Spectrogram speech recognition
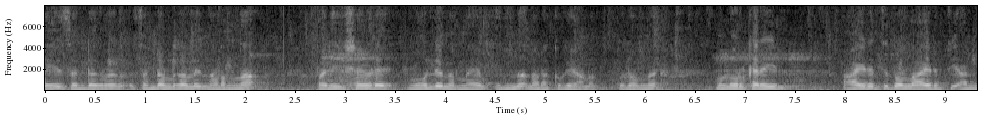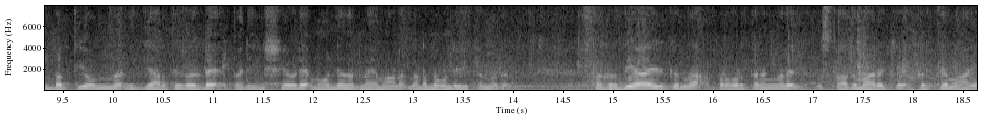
ഏഴ് സെന്ററുകൾ സെന്ററുകളിൽ നടന്ന പരീക്ഷയുടെ മൂല്യനിർണയം ഇന്ന് നടക്കുകയാണ്. തുടർന്ന് മുള്ളൂർക്കരയിൽ ആയിരത്തി തൊള്ളായിരത്തി അൻപത്തി ഒന്ന് വിദ്യാർത്ഥികളുടെ പരീക്ഷയുടെ മൂല്യനിർണയമാണ് നടന്നുകൊണ്ടിരിക്കുന്നത്. പ്രകൃതിയായിരിക്കുന്ന പ്രവർത്തനങ്ങളിൽ ഉസ്താദുമാരൊക്കെ കൃത്യമായി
